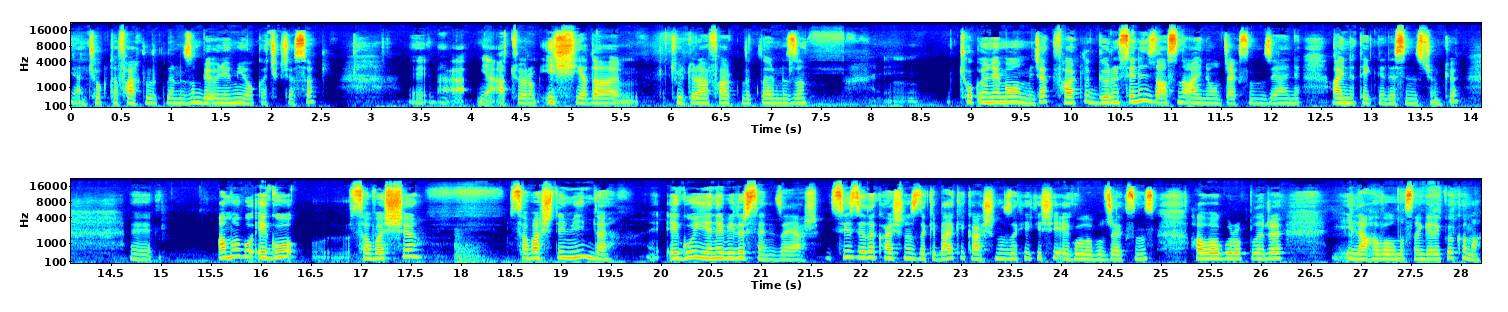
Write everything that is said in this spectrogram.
Yani çok da farklılıklarınızın bir önemi yok açıkçası. E, yani atıyorum iş ya da kültürel farklılıklarınızın çok önemi olmayacak. Farklı görünseniz de aslında aynı olacaksınız yani. Aynı teknedesiniz çünkü. Ama bu ego savaşı savaş demeyeyim de egoyu yenebilirseniz eğer siz ya da karşınızdaki belki karşınızdaki kişiyi egolu bulacaksınız. Hava grupları illa hava olmasına gerek yok ama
